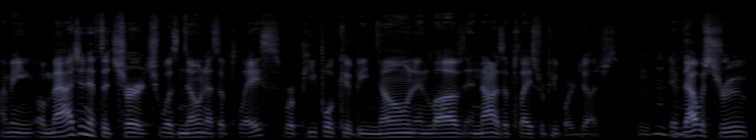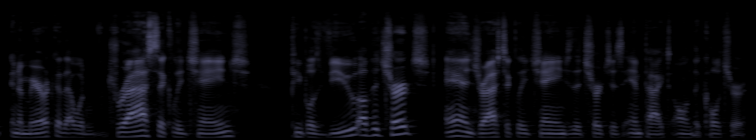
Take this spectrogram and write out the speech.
I mean, imagine if the church was known as a place where people could be known and loved and not as a place where people are judged. Mm-hmm. Mm-hmm. If that was true in America, that would drastically change people's view of the church and drastically change the church's impact on the culture.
